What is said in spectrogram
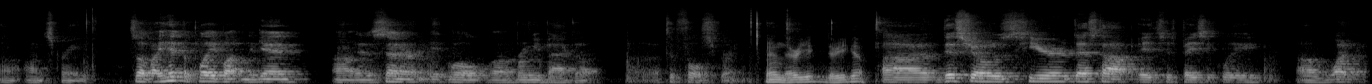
uh, on screen. So if I hit the play button again uh, in the center, it will uh, bring me back up uh, to full screen. And there you, there you go. Uh, this shows here desktop. It's just basically uh, what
